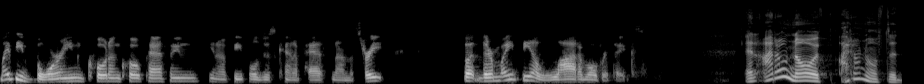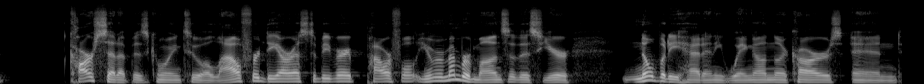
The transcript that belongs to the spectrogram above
Might be boring, quote unquote, passing. You know, people just kind of passing on the street, but there might be a lot of overtakes. And I don't know if I don't know if the car setup is going to allow for DRS to be very powerful. You remember Monza this year, nobody had any wing on their cars and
